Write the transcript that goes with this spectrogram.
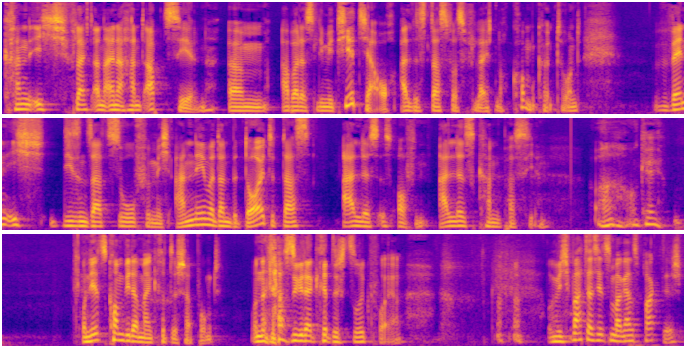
kann ich vielleicht an einer Hand abzählen. Ähm, aber das limitiert ja auch alles das, was vielleicht noch kommen könnte. Und wenn ich diesen Satz so für mich annehme, dann bedeutet das, alles ist offen, alles kann passieren. Ah, okay. Und jetzt kommt wieder mein kritischer Punkt. Und dann darfst du wieder kritisch zurückfeuern. Und ich mache das jetzt mal ganz praktisch.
